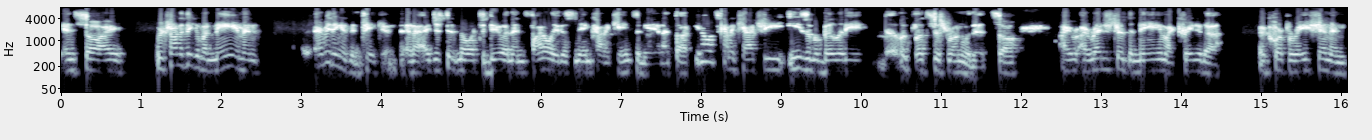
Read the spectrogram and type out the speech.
And so I, we are trying to think of a name and everything had been taken and I just didn't know what to do. And then finally this name kind of came to me and I thought, you know, it's kind of catchy, ease of ability. Let's just run with it. So I, I registered the name. I created a, a corporation and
